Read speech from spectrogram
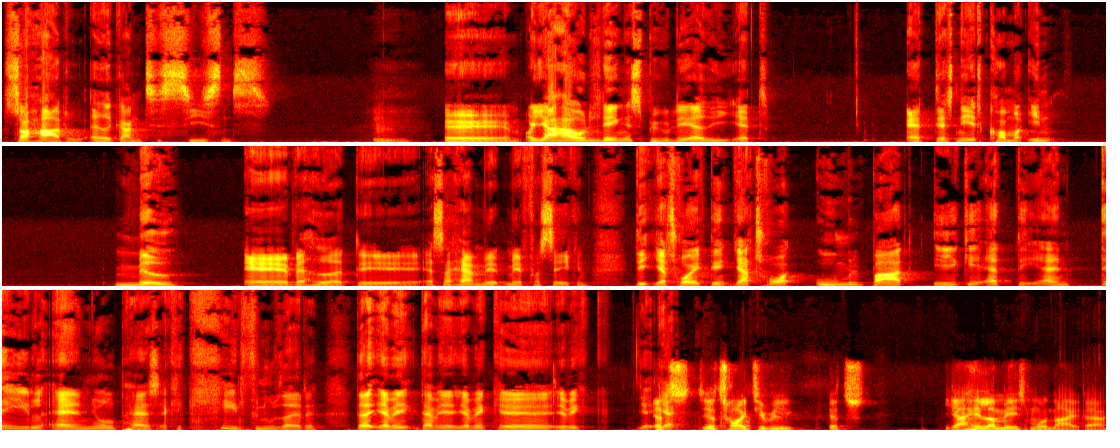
Så har du adgang til Seasons. Mm. Øhm, og jeg har jo længe spekuleret i, at, at Destiny 1 kommer ind med øh, hvad hedder det, altså her med, med Forsaken. Det, jeg tror ikke, det, jeg tror umiddelbart ikke, at det er en del af Annual Pass. Jeg kan ikke helt finde ud af det. Der, jeg vil, der vil, jeg vil ikke, øh, jeg vil ikke, jeg, Jeg, jeg, jeg tror ikke, de vil... Jeg, jeg hælder mest mod nej der.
